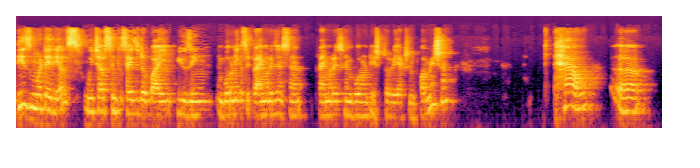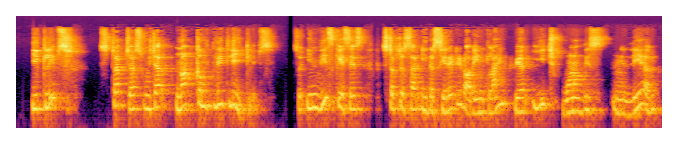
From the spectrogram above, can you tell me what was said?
these materials, which are synthesized by using boronic acid trimerization, trimerization boron ester reaction formation, have uh, eclipsed structures which are not completely eclipsed. So in these cases, structures are either serrated or inclined, where each one of these layer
